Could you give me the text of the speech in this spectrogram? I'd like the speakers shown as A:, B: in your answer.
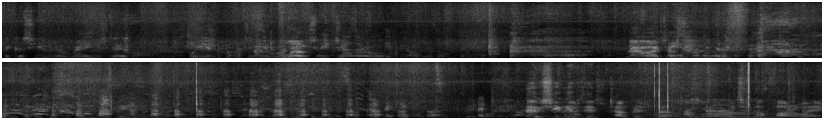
A: just because you arranged it? Or you, did you run
B: Well-
A: into each other? Or
B: No, I just.
A: are you having an affair?
B: No, she lives in Tunbridge Wells, which is not far away.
